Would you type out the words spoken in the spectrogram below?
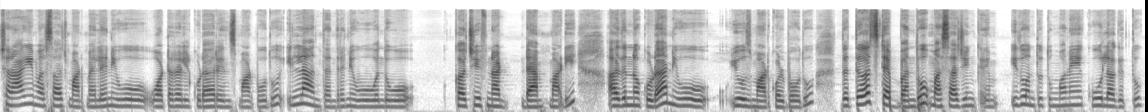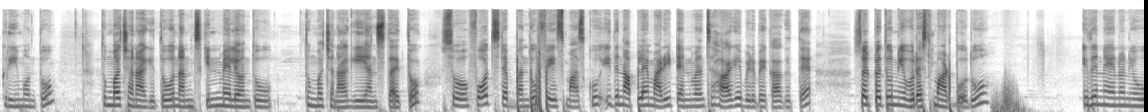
ಚೆನ್ನಾಗಿ ಮಸಾಜ್ ಮಾಡಿದ್ಮೇಲೆ ನೀವು ವಾಟರಲ್ಲಿ ಕೂಡ ರಿನ್ಸ್ ಮಾಡ್ಬೋದು. ಇಲ್ಲ ಅಂತಂದರೆ ನೀವು ಒಂದು ಕಚೀಫ್ನ ಡ್ಯಾಂಪ್ ಮಾಡಿ ಅದನ್ನು ಕೂಡ ನೀವು ಯೂಸ್ ಮಾಡ್ಕೊಳ್ಬೋದು. ದ ತರ್ಡ್ ಸ್ಟೆಪ್ ಬಂದು ಮಸಾಜಿಂಗ್ ಕ್ರೀಮ್ ಇದು ಅಂತೂ ತುಂಬಾ ಕೂಲ್ ಆಗಿತ್ತು ಕ್ರೀಮ್ ಅಂತೂ. ತುಂಬ ಚೆನ್ನಾಗಿತ್ತು. ನನ್ನ ಸ್ಕಿನ್ ಮೇಲೆ ಅಂತೂ ತುಂಬ ಚೆನ್ನಾಗಿ ಅನಿಸ್ತಾ ಇತ್ತು. ಸೊ ಫೋರ್ತ್ ಸ್ಟೆಪ್ ಬಂದು ಫೇಸ್ ಮಾಸ್ಕು ಇದನ್ನು ಅಪ್ಲೈ ಮಾಡಿ ಟೆನ್ ಮಿನಿಟ್ಸ್ ಹಾಗೆ ಬಿಡಬೇಕಾಗುತ್ತೆ. ಸ್ವಲ್ಪ ಹೊತ್ತು ನೀವು ರೆಸ್ಟ್ ಮಾಡ್ಬೋದು. ಇದನ್ನೇನು ನೀವು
